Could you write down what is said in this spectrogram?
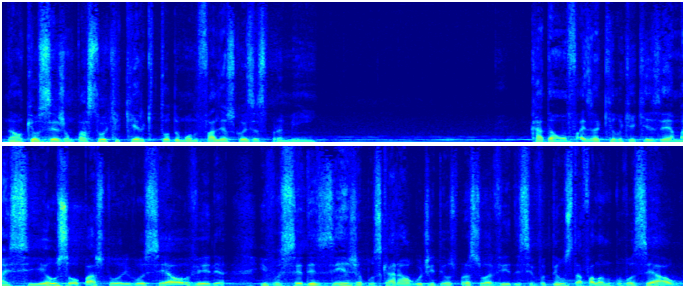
Não que eu seja um pastor que queira que todo mundo fale as coisas para mim. Cada um faz aquilo que quiser, mas se eu sou pastor e você é a ovelha, e você deseja buscar algo de Deus para a sua vida, e se Deus está falando com você algo,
